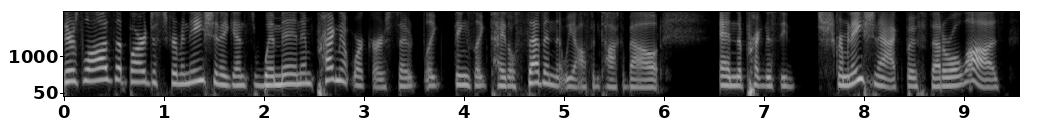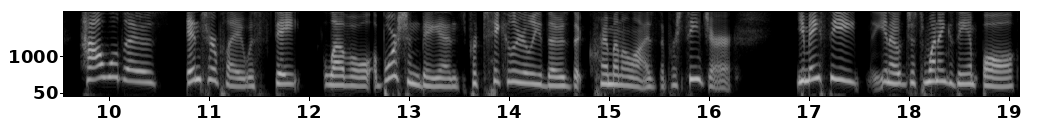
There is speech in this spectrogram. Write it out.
there's laws that bar discrimination against women and pregnant workers. So like things like title VII that we often talk about and the pregnancy discrimination act both federal laws. How will those interplay with state level abortion bans particularly those that criminalize the procedure? You may see you know just one example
